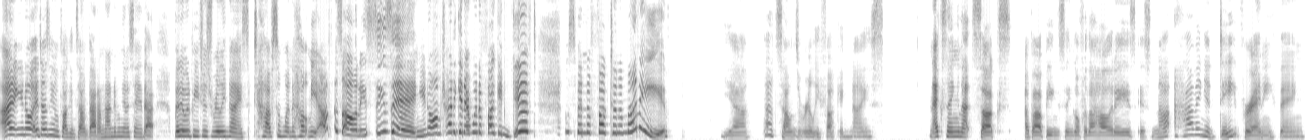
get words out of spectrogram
I, you know, it doesn't even fucking sound bad. I'm not even going to say that. But it would be just really nice to have someone to help me out this holiday season. You know, I'm trying to get everyone a fucking gift. I'm spending a fuck ton of money. Yeah, that sounds really fucking nice. Next thing that sucks about being single for the holidays is not having a date for anything.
